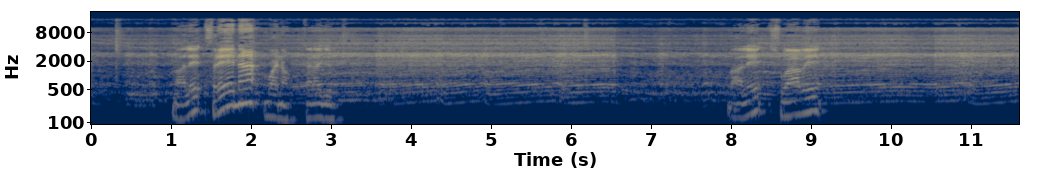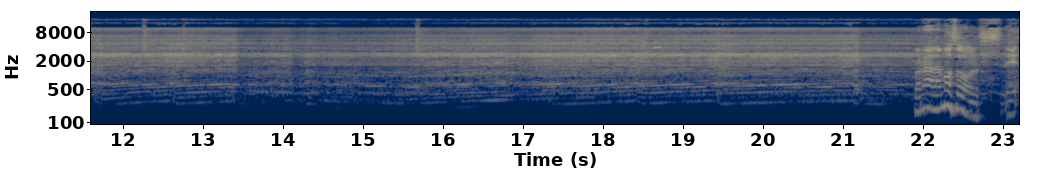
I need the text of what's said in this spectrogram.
vale, frena. Bueno, carajo. Vale, suave. Pues nada, mozos. Eh,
